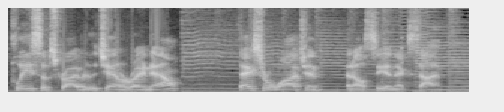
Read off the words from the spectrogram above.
please subscribe to the channel right now. Thanks for watching, and I'll see you next time.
